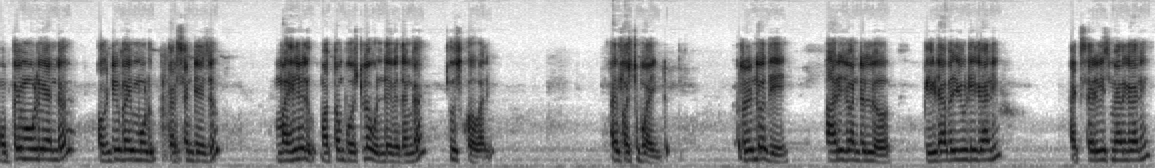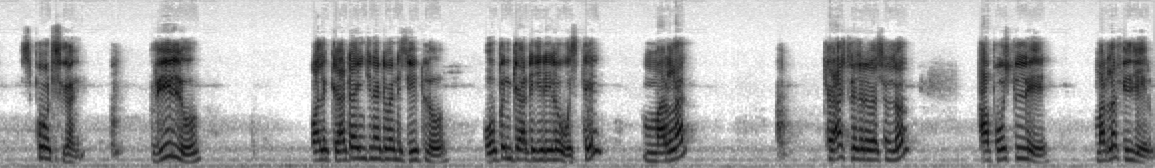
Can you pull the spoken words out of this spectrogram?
ముప్పై మూడు అండ్ ఒకటి బై మూడు పర్సెంటేజ్ మహిళలు మొత్తం పోస్టులో ఉండే విధంగా చూసుకోవాలి. అది ఫస్ట్ పాయింట్ రెండోది హారిజాంటల్లో పీడబ్ల్యూడి కానీ ఎక్స్ సర్వీస్ మ్యాన్ కానీ స్పోర్ట్స్ కానీ వీళ్ళు వాళ్ళు కేటాయించినటువంటి సీట్లు ఓపెన్ కేటగిరీలో వస్తే మరలా క్యాస్ట్ రిజర్వేషన్లో ఆ పోస్టుల్ని మరలా ఫిల్ చేయరు.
